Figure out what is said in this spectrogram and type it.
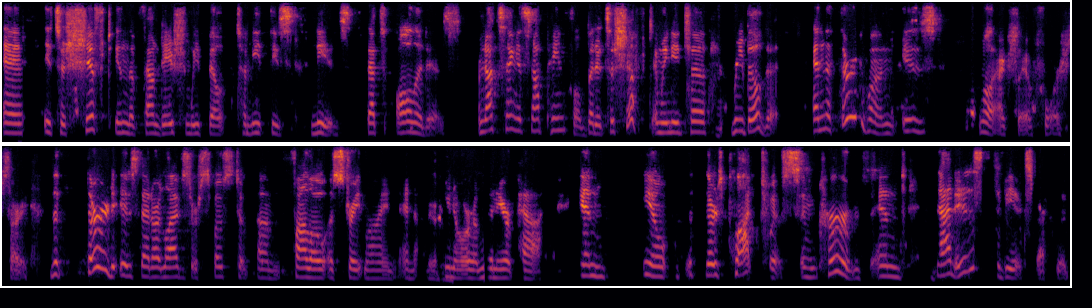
And it's a shift in the foundation we've built to meet these needs. That's all it is. I'm not saying it's not painful, but it's a shift and we need to rebuild it. And the third one is well, actually, I have four, sorry. The third is that our lives are supposed to um, follow a straight line and, you know, or a linear path. And, you know, there's plot twists and curves and that is to be expected.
